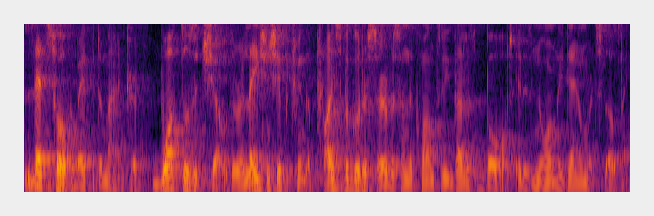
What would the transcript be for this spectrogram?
let's talk about the demand curve. What does it show? The relationship between the price of a good or service and the quantity that is bought. It is normally downward sloping.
